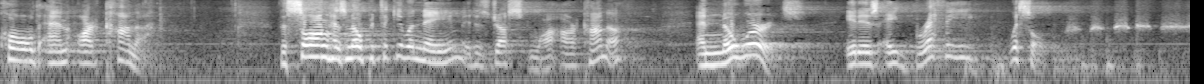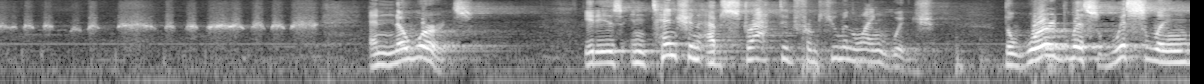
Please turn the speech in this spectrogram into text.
called an arcana. The song has no particular name, it is just La Arcana, and no words. It is a breathy whistle. And no words. It is intention abstracted from human language. The wordless whistling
